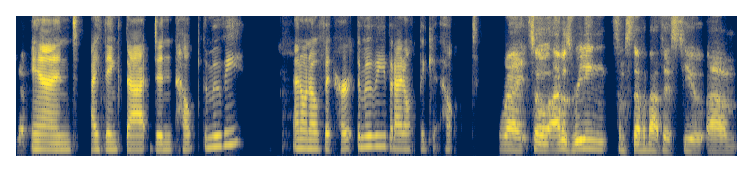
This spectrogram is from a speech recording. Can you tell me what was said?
Yep. And I think that didn't help the movie. I don't know if it hurt the movie, but I don't think it helped. Right. So I was reading some stuff about this too. Um,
